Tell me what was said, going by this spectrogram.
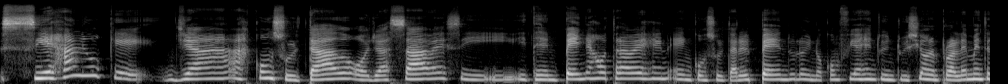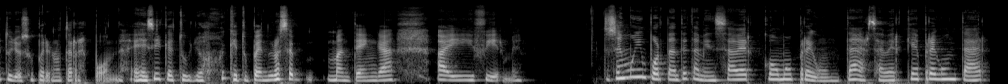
si es algo que ya has consultado o ya sabes y, te empeñas otra vez en, consultar el péndulo y no confías en tu intuición, probablemente tu yo superior no te responda. Es decir, que, que tu péndulo se mantenga ahí firme. Entonces es muy importante también saber cómo preguntar, saber qué preguntar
